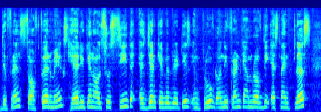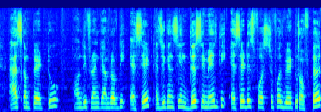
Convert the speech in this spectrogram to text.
difference. Software makes. Here you can also see the HDR capabilities improved on the front camera of the S9 Plus as compared to on the front camera of the S8 as you can see in this image the S8 is first of all way too softer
